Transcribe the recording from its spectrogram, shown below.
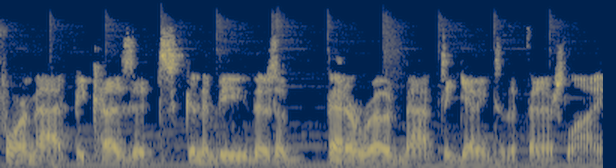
format because it's going to be, there's a better roadmap to getting to the finish line.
